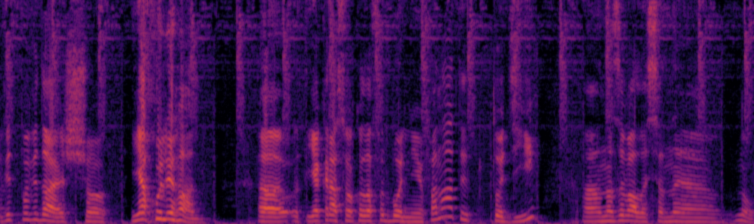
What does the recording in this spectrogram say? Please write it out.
відповідаєш, що я хуліган, е, от якраз околофутбольні фанати тоді е, називалися не, ну,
